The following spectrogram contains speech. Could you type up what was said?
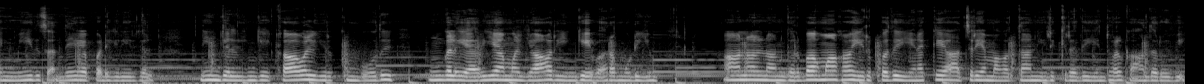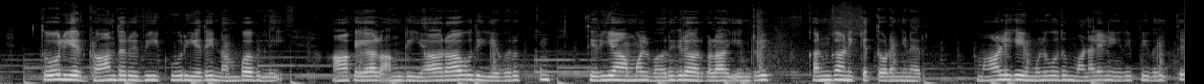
என் மீது சந்தேகப்படுகிறீர்கள்? நீங்கள் இங்கே காவல் இருக்கும்போது உங்களை அறியாமல் யார் இங்கே வர முடியும்? ஆனால் நான் கர்ப்பமாக இருப்பது எனக்கே ஆச்சரியமாகத்தான் இருக்கிறது என்றாள் காந்தரூபி. தோழியர் காந்தரூபி கூறியதை நம்பவில்லை. ஆகையால் அங்கு யாராவது எவருக்கும் தெரியாமல் வருகிறார்களா என்று கண்காணிக்கத் தொடங்கினர். மாளிகை முழுவதும் மணலில் நிரப்பி வைத்து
